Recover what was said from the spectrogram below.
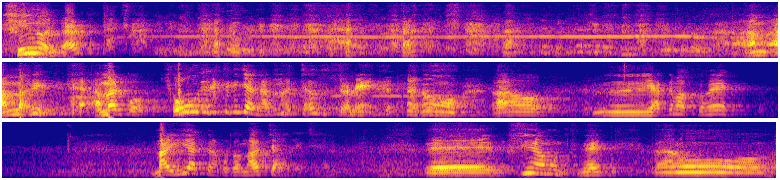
死ぬのになるとああんまり あんまりこう衝撃的じゃなくなっちゃうんですよね。あのあのうんやってますとね。まあいいやってなことになっちゃうわけですよ、えー、不思議なもんですね。あの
